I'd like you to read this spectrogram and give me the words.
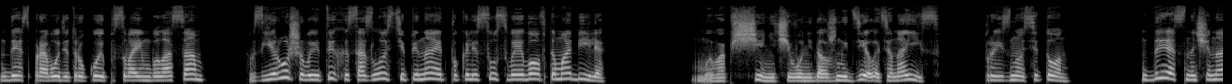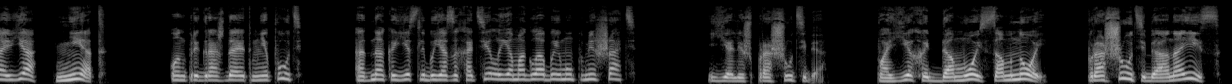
Дес проводит рукой по своим волосам, взъерошивает их и со злостью пинает по колесу своего автомобиля. «Мы вообще ничего не должны делать, Анаис», — произносит он. «Дес, начинаю я. Нет!» Он преграждает мне путь, однако если бы я захотела, я могла бы ему помешать. «Я лишь прошу тебя поехать домой со мной. Прошу тебя, Анаис.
